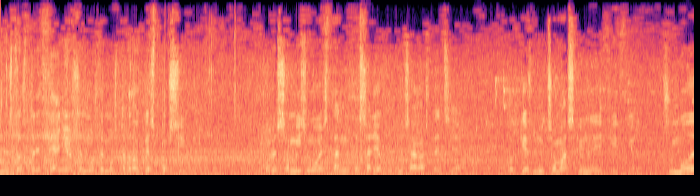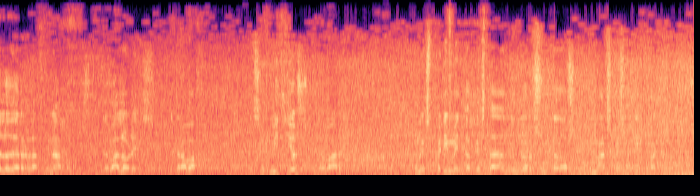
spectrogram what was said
En estos 13 años hemos demostrado que es posible. Por eso mismo es tan necesario Cucucha Gastechea, porque es mucho más que un edificio, es un modelo de relacionarnos, de valores, de trabajo, de servicios, de barrio. Un experimento que está dando unos resultados más que satisfactorios.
